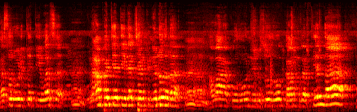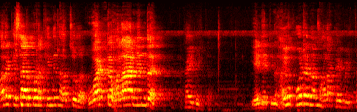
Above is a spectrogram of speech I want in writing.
ಹೆಸರು ಉಳಿತೈತಿ ಈ ವರ್ಷ. ಗ್ರಾಮ ಪಂಚಾಯತಿ ಇಲೆಕ್ಷನ್ ನಿಲ್ಲೋದಲ್ಲ. ಹವ ಹಾಕೋದು ನಿಲ್ಲಿಸೋದು ಕಾಮಗಾರಿಯಿಂದ ಹೊಲಕ್ಕೆ ಸಾರು ಕೊಡಕ್ ಹಿಂದಿನ ಹಚ್ಚೋದು. ಒಟ್ಟ ಹೊಲ ನಿಂದ ಕೈ ಬೀಳ್ತ. ಎಲ್ಲೈತಿ ನೀವು ಕೂಡ ನಮ್ಮ ಹೊಲ ಕೈ ಬೀಳ್ತ.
